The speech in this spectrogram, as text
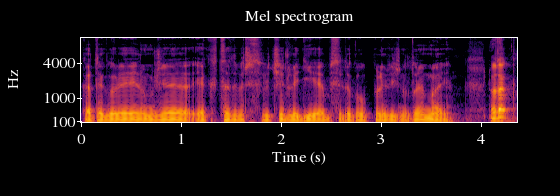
kategorie, jenomže jak chcete přesvědčit lidi, aby si to koupili, když na to nemají. No tak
